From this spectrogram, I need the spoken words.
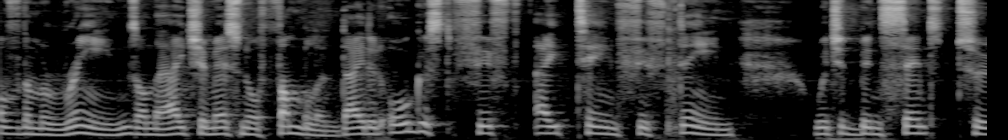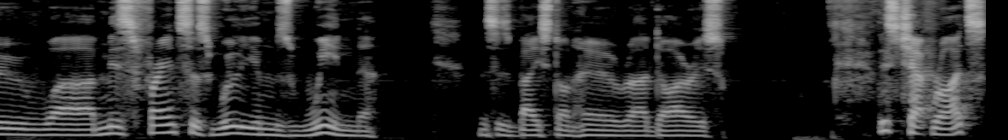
of the Marines on the HMS Northumberland, dated August 5th, 1815 which had been sent to uh, Ms. Frances Williams Wynn. This is based on her uh, diaries. This chap writes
